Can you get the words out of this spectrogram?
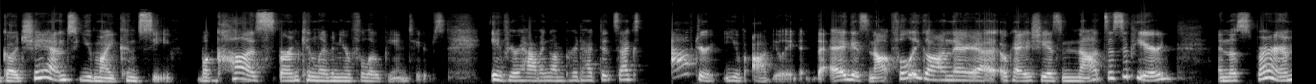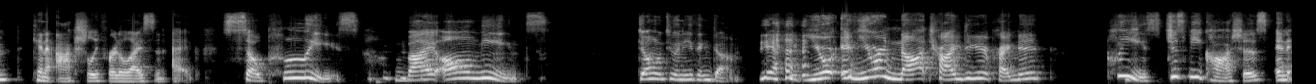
good chance you might conceive because sperm can live in your fallopian tubes. If you're having unprotected sex after you've ovulated the egg is not fully gone there yet okay? She has not disappeared and the sperm can actually fertilize an egg. So please by all means don't do anything dumb. Yeah. if you're if you're not trying to get pregnant please just be cautious and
